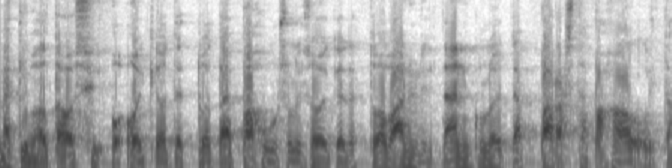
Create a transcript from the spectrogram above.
väkivalta olisi oikeutettua tai pahuus olisi oikeutettua, vaan yritetään niin kuin löytää paras tapa hallita.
